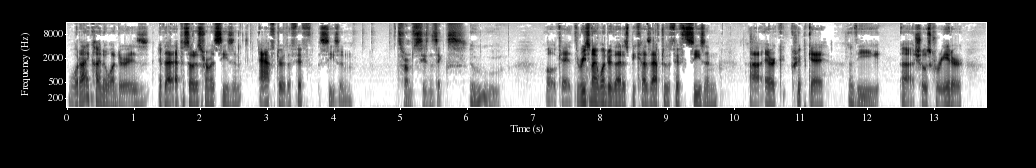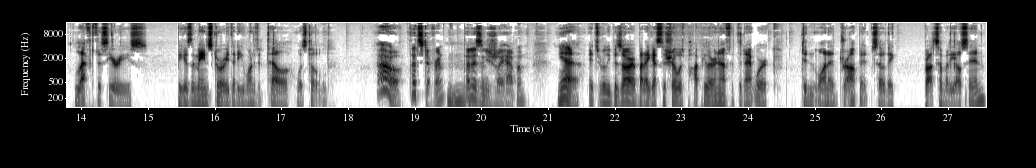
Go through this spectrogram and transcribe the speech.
What I kind of wonder is if that episode is from a season after the fifth season. It's from season six. Ooh. Well, okay. The reason I wonder that is because after the fifth season, uh, Eric Kripke, the uh, show's creator, left the series because the main story that he wanted to tell was told. Oh, that's different. Mhm. That doesn't usually happen. Yeah, it's really bizarre, but I guess the show was popular enough that the network didn't want to drop it, so they brought somebody else in,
